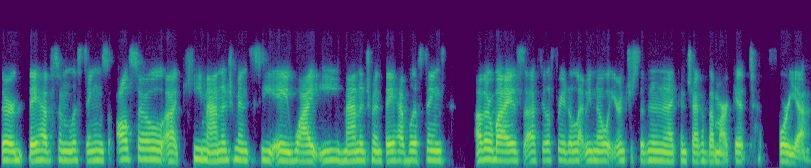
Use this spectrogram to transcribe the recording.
They're, they have some listings. Also, uh, Caye Management, C-A-Y-E Management, they have listings. Otherwise, uh, feel free to let me know what you're interested in and I can check out the market for you.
